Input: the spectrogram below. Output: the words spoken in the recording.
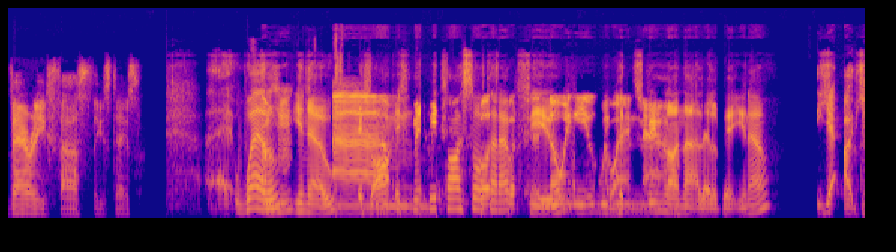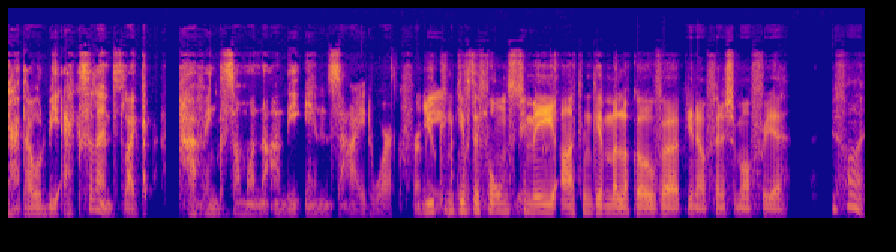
very fast these days. Uh, well, Mhm. you know, if I, if Um, maybe if I sort but- that out but, for uh, you, knowing you, we Gwen, could streamline that a little bit. You know, Yeah, uh, yeah, that would be excellent. Like having someone on the inside work for me. you can give the be forms to really me. I can give them a look over. You know, finish them off for you. Be fine.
